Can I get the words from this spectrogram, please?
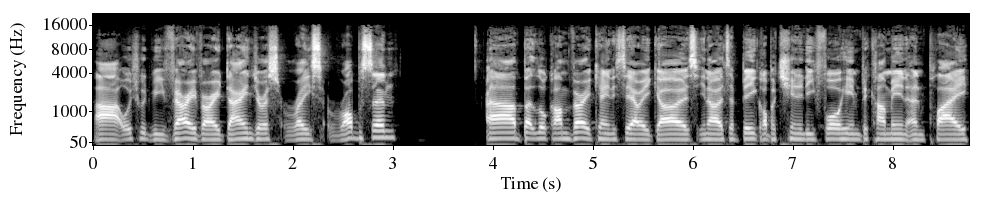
uh, which would be very, very dangerous. Reece Robson. Uh, but look, I'm very keen to see how he goes. You know, it's a big opportunity for him to come in and play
